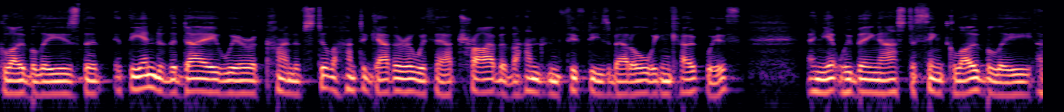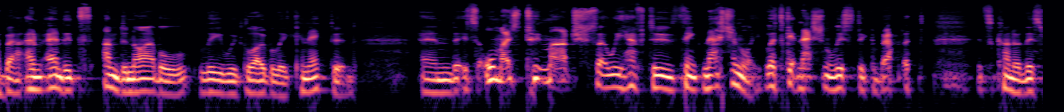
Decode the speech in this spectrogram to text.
globally is that at the end of the day, we're a kind of still a hunter gatherer with our tribe of 150 is about all we can cope with. And yet we're being asked to think globally about, and, and it's undeniably we're globally connected. And it's almost too much. So we have to think nationally. Let's get nationalistic about it. It's kind of this,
